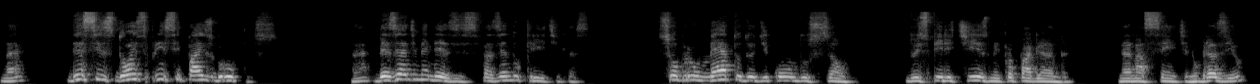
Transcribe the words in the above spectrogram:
né, desses dois principais grupos. Né? Bezerra de Menezes fazendo críticas sobre o método de condução do espiritismo e propaganda né, nascente no Brasil,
